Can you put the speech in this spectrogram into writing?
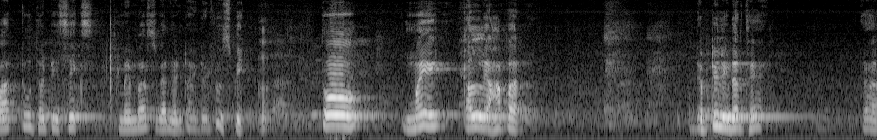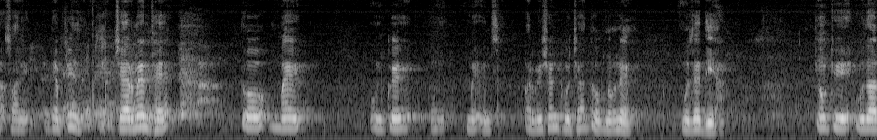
बाद two thirty six members when entitled to speak तो मैं कल यहाँ पर डिप्टी लीडर थे सॉरी, डिप्टी चेयरमैन थे तो मैं उनके परमिशन पूछा तो उन्होंने मुझे दिया। क्योंकि उधर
